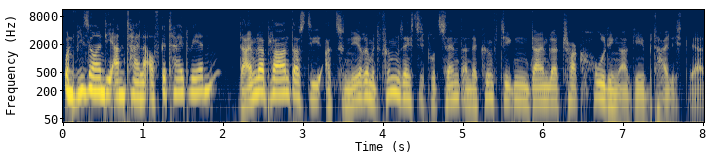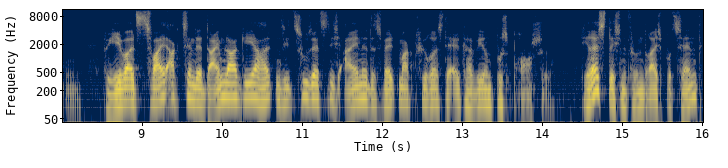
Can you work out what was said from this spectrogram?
Und wie sollen die Anteile aufgeteilt werden? Daimler plant, dass die Aktionäre mit 65 Prozent an der künftigen Daimler Truck Holding AG beteiligt werden. Für jeweils zwei Aktien der Daimler AG erhalten sie zusätzlich eine des Weltmarktführers der Lkw- und Busbranche. Die restlichen 35 Prozent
